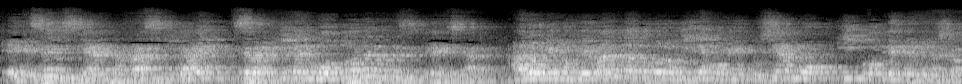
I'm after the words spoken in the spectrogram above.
En esencia, esta frase Ikigai se refiere al motor de nuestra existencia, a lo que nos levanta todos los días con entusiasmo y con determinación.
